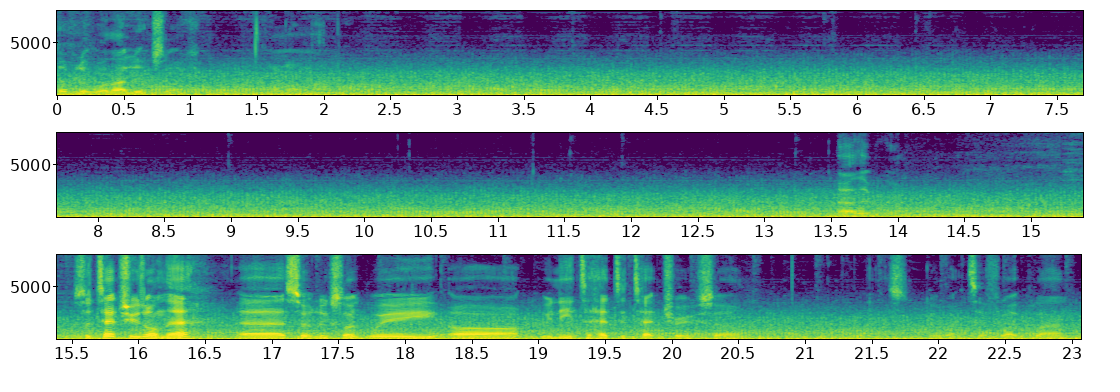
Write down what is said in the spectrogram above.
Let's have a look what that looks like on our map. Ah, there we go. So Tetru's on there. Uh, so it looks like we are we need to head to Tetru. So let's go back to flight plan.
